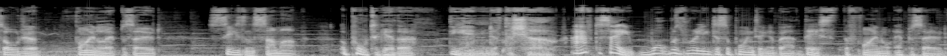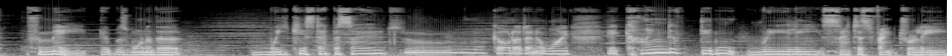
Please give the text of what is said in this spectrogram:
Soldier, final episode, season sum up, a pull together, the end of the show. I have to say, what was really disappointing about this, the final episode, for me, it was one of the weakest episodes. Oh, God, I don't know why. It kind of didn't really satisfactorily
